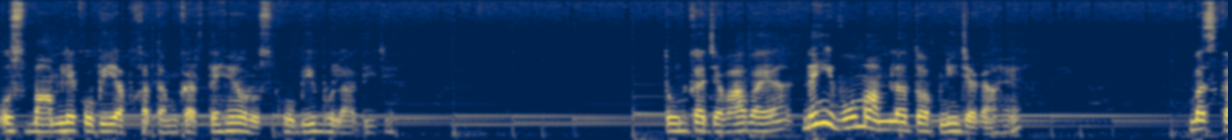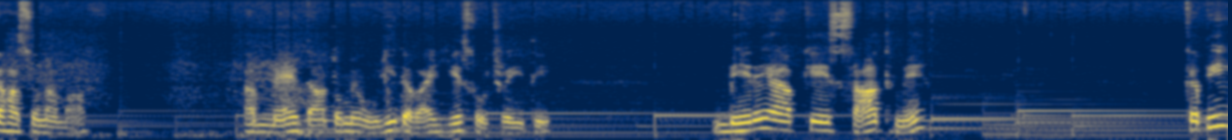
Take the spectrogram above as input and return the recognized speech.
اس معاملے کو بھی اب ختم کرتے ہیں اور اس کو بھی بھلا دیجیے۔ تو ان کا جواب آیا، نہیں، وہ معاملہ تو اپنی جگہ ہے، بس کہا سنا معاف۔ اب میں دانتوں میں انگلی دبائی یہ سوچ رہی تھی۔ میرے آپ کے اس ساتھ میں کبھی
